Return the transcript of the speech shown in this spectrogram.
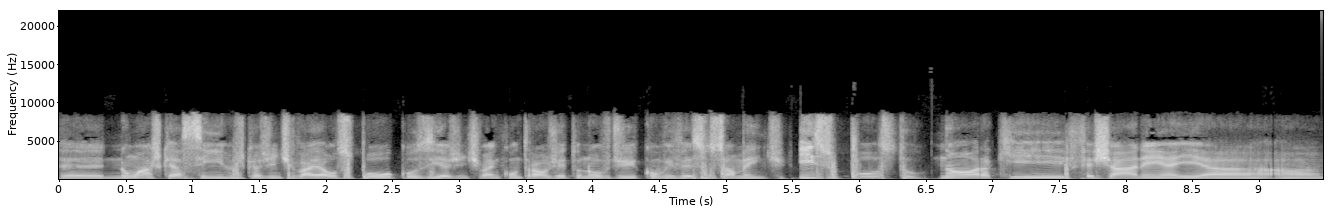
é, não acho que é assim. Acho que a gente vai aos poucos e a gente vai encontrar um jeito novo de conviver socialmente. Isso posto, na hora que fecharem aí a. a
